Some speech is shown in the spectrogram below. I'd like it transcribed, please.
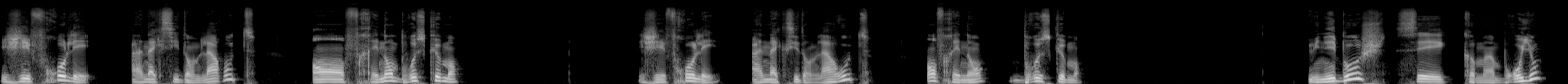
j'ai frôlé un accident de la route en freinant brusquement. J'ai frôlé un accident de la route en freinant brusquement. Une ébauche, c'est comme un brouillon.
